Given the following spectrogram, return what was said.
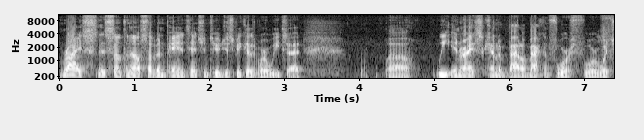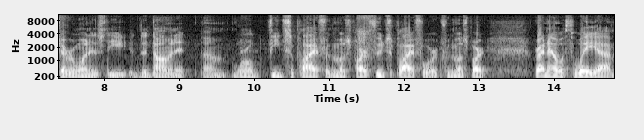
rice is something else I've been paying attention to just because where wheat's at. Uh, wheat and rice kind of battle back and forth for whichever one is the the dominant um, world feed supply for the most part, food supply for for the most part. Right now, with the way uh,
